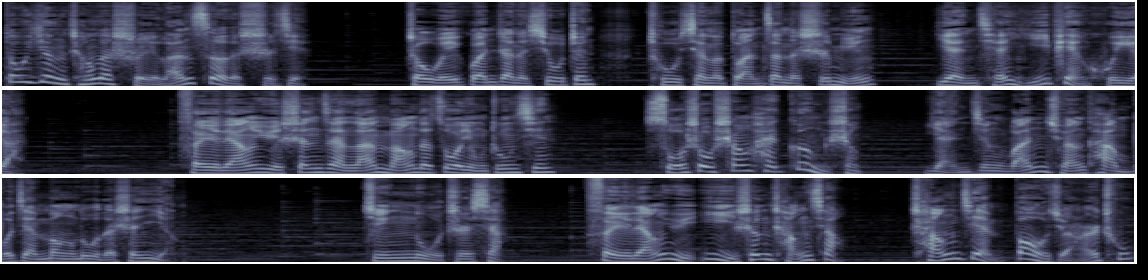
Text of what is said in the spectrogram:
都映成了水蓝色的世界，周围观战的修真出现了短暂的失明，眼前一片灰暗。斐良玉身在蓝芒的作用中心，所受伤害更盛，眼睛完全看不见梦露的身影。惊怒之下，费良玉一声长啸，长剑暴卷而出，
